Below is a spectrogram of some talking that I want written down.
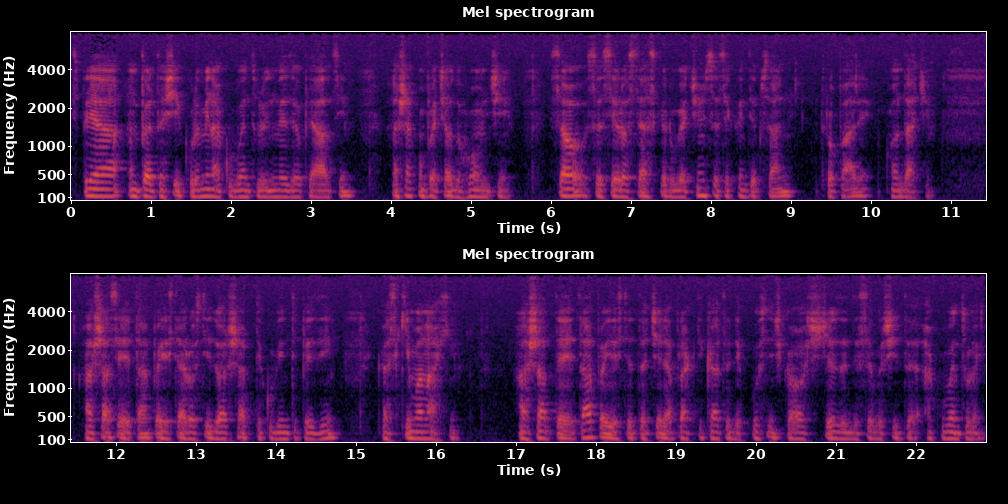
spre a împărtăși cu lumina Cuvântului Dumnezeu pe alții, așa cum făceau duhovnicii, sau să se rostească rugăciuni, să se cânte psalmi, tropare, condace. A șasea etapă este a rosti doar șapte cuvinte pe zi, ca schimonahi. A șaptea etapă este tăcerea practicată de pusnici ca o asceză desăvârșită a cuvântului.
